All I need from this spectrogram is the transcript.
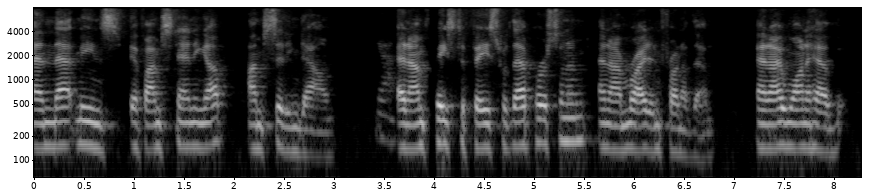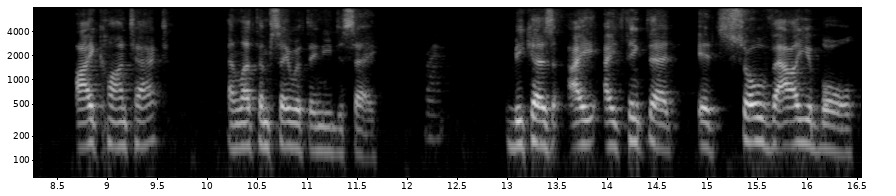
And that means if I'm standing up, I'm sitting down yeah. and I'm face to face with that person and I'm right in front of them. And I want to have eye contact and let them say what they need to say. Right. Because I, I think that it's so valuable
